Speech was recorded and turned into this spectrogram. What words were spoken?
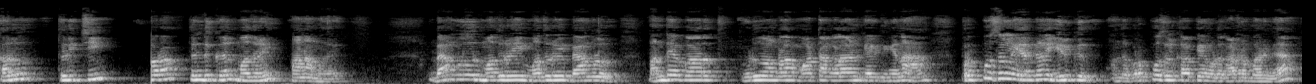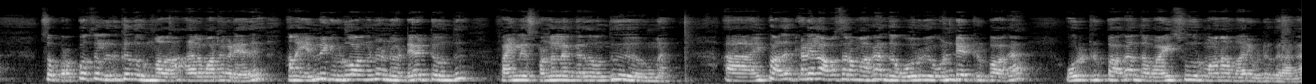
கரூர் திருச்சி அப்புறம் திண்டுக்கல் மதுரை மானாமதுரை. பெங்களூர் மதுரை மதுரை பெங்களூர். வந்தே பாரத் விடுவாங்களா மாட்டாங்களான்னு கேட்டீங்கன்னா ப்ரொப்போசல் ஏற்கனவே இருக்குது. அந்த ப்ரொப்போசல் காப்பியை உங்களோட காட்டுற பாருங்க. ஸோ ப்ரொப்போசல் இருக்கிறது உண்மைதான். அதில் மாற்றம் கிடையாது. ஆனால் என்னைக்கு விடுவாங்கன்னு டேட்டு வந்து ஃபைனலைஸ் பண்ணலைங்கிறது வந்து உண்மை. இப்போ அதற்கடையில் அவசரமாக அந்த ஒரு ஒன் டே ட்ரிப்பாக ஒரு ட்ரிப்பாக அந்த மைசூர் மானாமதுரை விட்டுருக்குறாங்க.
